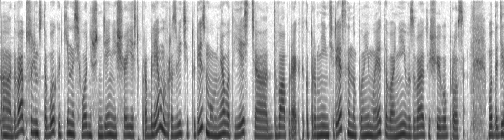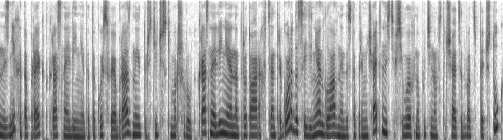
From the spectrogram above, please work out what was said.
А, давай обсудим с тобой, какие на сегодняшний день еще есть проблемы в развитии туризма. У меня вот есть а, два проекта, которые мне интересны, но помимо этого они вызывают еще и вопросы. Вот один из них — это проект «Красная линия». Это такой своеобразный туристический маршрут. Красная линия на тротуарах в центре города соединяет главные достопримечательности. Всего их на пути нам встречается 25 штук.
